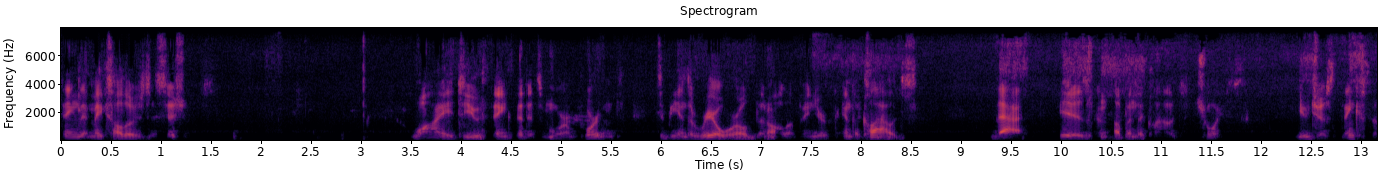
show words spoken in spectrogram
thing that makes all those decisions. Why do you think that it's more important to be in the real world than all up in your in the clouds? That is an up in the clouds choice. You just think so.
